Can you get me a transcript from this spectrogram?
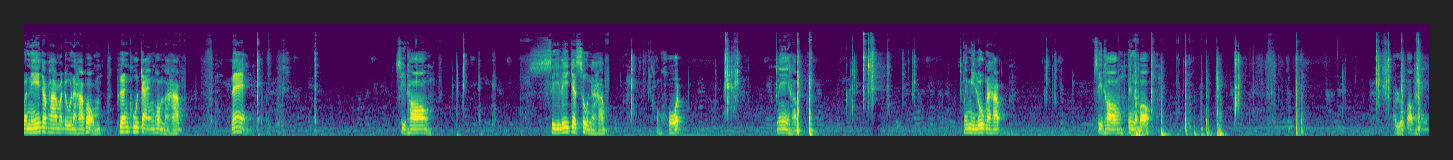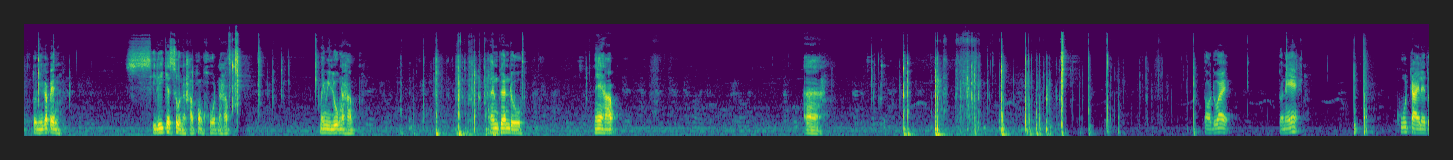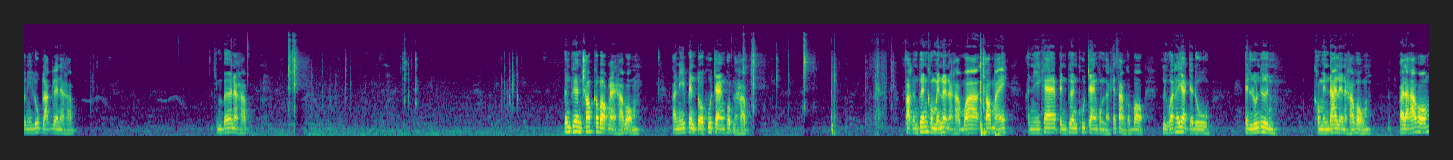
วันนี้จะพามาดูนะครับผมเพื่อนคู่ใจของผมนะครับเน่สีทอง ซีรีส์เจ็ดศูนย์นะครับ ของโค้ดนี่ครับ ไม่มีลูกนะครับ สีทองหนึ่งกระบอก เอาลูกออกให้ ตัวนี้ก็เป็น ซีรีส์เจ็ดศูนย์นะครับ ของโค้ดนะครับ ไม่มีลูกนะครับ เพื่อนเพื่อนดู นี่ครับ อ่า ต่อด้วย ตัวนี้ คู่ใจเลยตัวนี้ลูกรักเลยนะครับ คิมเบอร์นะครับ เพื่อนๆชอบกระบอกไหนครับผม อันนี้เป็นตัวคู่แจงผมนะครับ ฝากเพื่อนๆคอมเมนต์หน่อยนะครับว่าชอบไหม อันนี้แค่เป็นเพื่อนคู่แจงผมนะแค่สามกระบอก หรือว่าถ้าอยากจะดูเป็นรุ่นอื่น คอมเมนต์ได้เลยนะครับผม ไปแล้วครับผม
